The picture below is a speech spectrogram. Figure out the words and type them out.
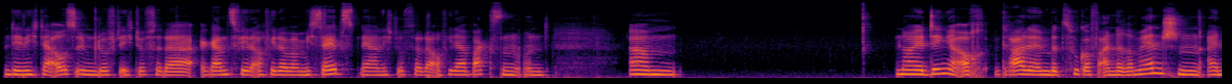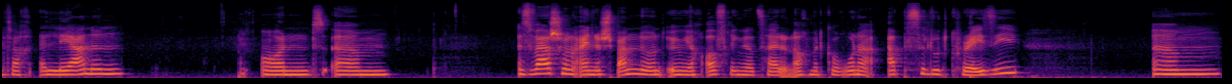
den ich da ausüben durfte. Ich durfte da ganz viel auch wieder über mich selbst lernen. Ich durfte da auch wieder wachsen und ähm, neue Dinge, auch gerade in Bezug auf andere Menschen, einfach lernen. Und ähm, es war schon eine spannende und irgendwie auch aufregende Zeit und auch mit Corona absolut crazy. Ähm,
